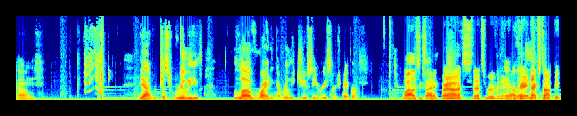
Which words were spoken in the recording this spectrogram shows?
Um, yeah, just really love writing a really juicy research paper. Wow, that's exciting. Wow, that's that's riveting. Yeah, okay, that's- next topic.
